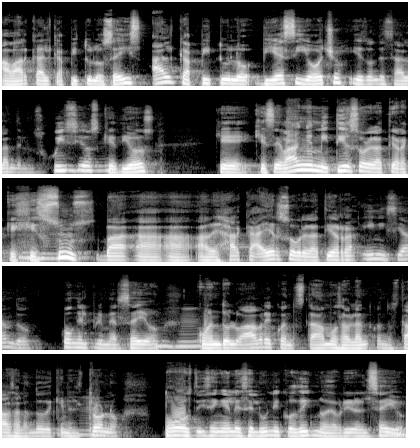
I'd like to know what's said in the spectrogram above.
abarca el capítulo 6 al capítulo 18 y es donde se hablan de los juicios que Dios, que, que se van a emitir sobre la tierra, que Jesús va a, a, dejar caer sobre la tierra, iniciando con el primer sello, cuando lo abre, cuando estábamos hablando, cuando estabas hablando de que en el trono todos dicen Él es el único digno de abrir el sello.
